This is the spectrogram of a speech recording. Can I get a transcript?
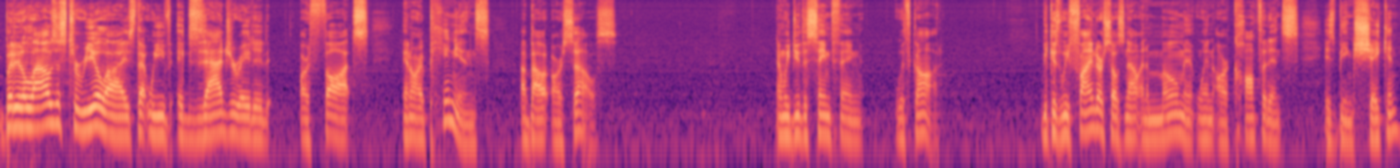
But it allows us to realize that we've exaggerated our thoughts and our opinions about ourselves. And we do the same thing with God. Because we find ourselves now in a moment when our confidence is being shaken,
